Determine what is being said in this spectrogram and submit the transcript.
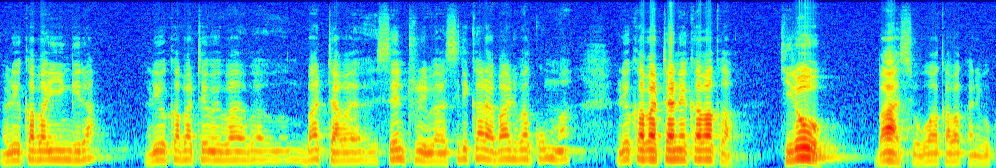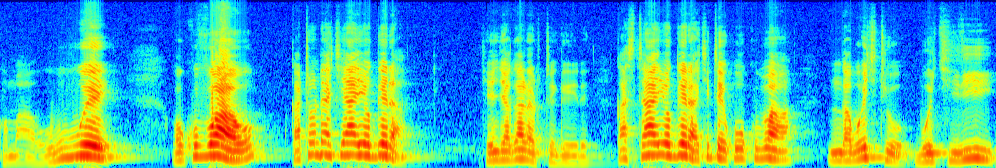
nalyoka bayingira nalyoka batta century basirikale abaali bakuuma nalyoka batta ne kabaka. Kiro baasi obwakabaka ne bukomaawo obubwe okuva awo katonda kyayogera kyenjagala tutegeere. Kasita ayogera kiteekwa okuba nga bwe kityo bwe kiri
